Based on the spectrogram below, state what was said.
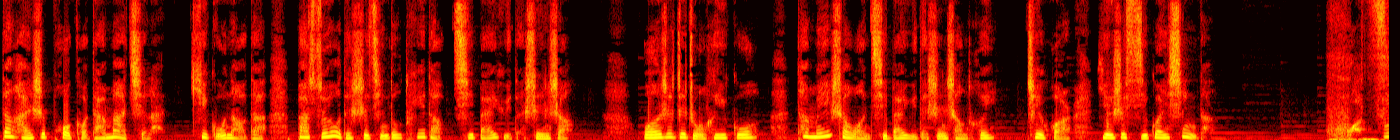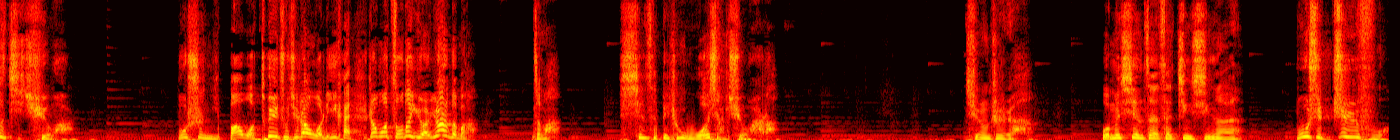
但还是破口大骂起来，一股脑的把所有的事情都推到齐白羽的身上。往日这种黑锅，他没少往齐白羽的身上推，这会儿也是习惯性的。我自己去玩，不是你把我推出去让我离开，让我走得远远的吗？怎么，现在变成我想去玩了？秦荣之啊，我们现在在静心庵，不是知府，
